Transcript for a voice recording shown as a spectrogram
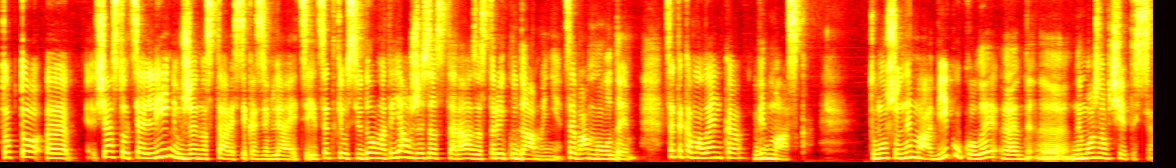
Тобто е, часто ця лінь вже на старість, яка з'являється, і це таке усвідомити, я вже за стара, за старий, куди мені? Це вам молодим. Це така маленька відмазка. Тому що нема віку, коли е, е, не можна вчитися.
